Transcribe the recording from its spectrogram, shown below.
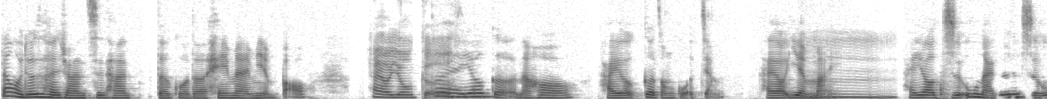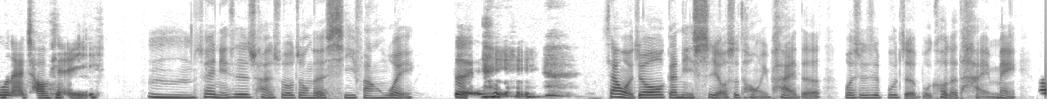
但我就是很喜欢吃它德国的黑麦面包，还有优格，对优格，然后还有各种果酱，还有燕麦，嗯，还有植物奶，就是植物奶超便宜，嗯，所以你是传说中的西方味，对，像我就跟你室友是同一派的，我只是不折不扣的台妹，哦，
